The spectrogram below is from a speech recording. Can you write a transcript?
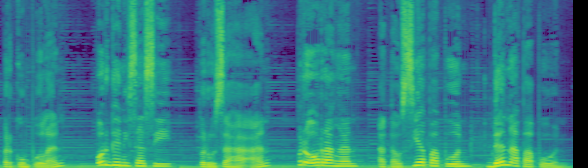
perkumpulan, organisasi, perusahaan, perorangan, atau siapa pun dan apa pun.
